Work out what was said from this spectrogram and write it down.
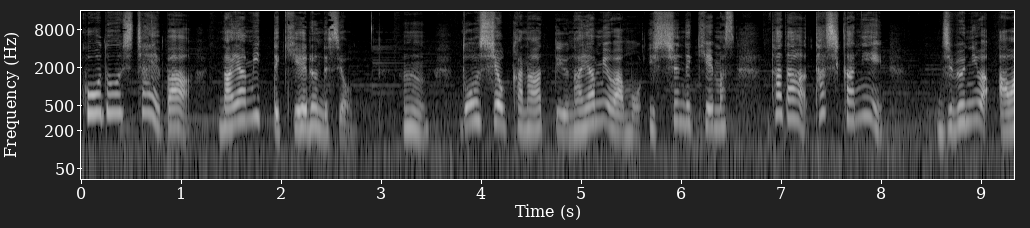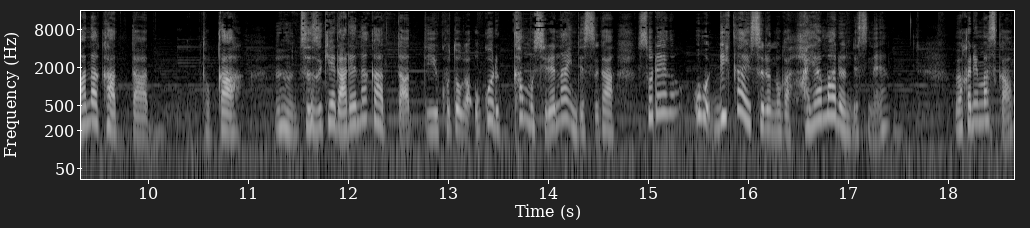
行動しちゃえば悩みって消えるんですよ。うん、どうしようかなっていう悩みはもう一瞬で消えます。ただ確かに自分には合わなかった。とか、うん、続けられなかったっていうことが起こるかもしれないんですがそれを理解するのが早まるんですね。わかりますか？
